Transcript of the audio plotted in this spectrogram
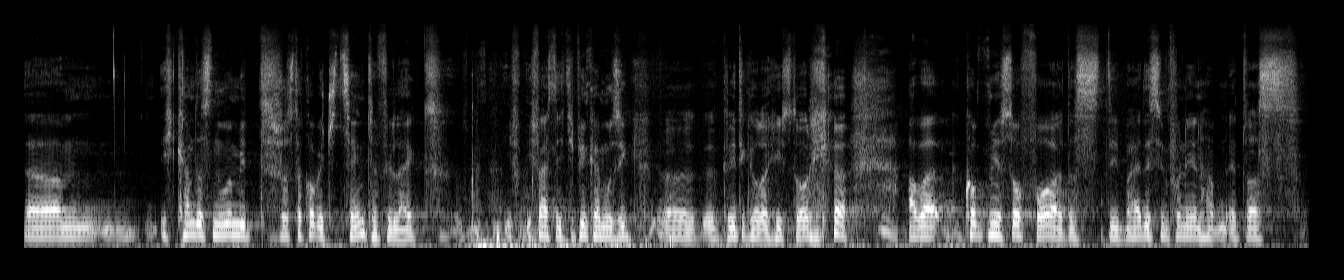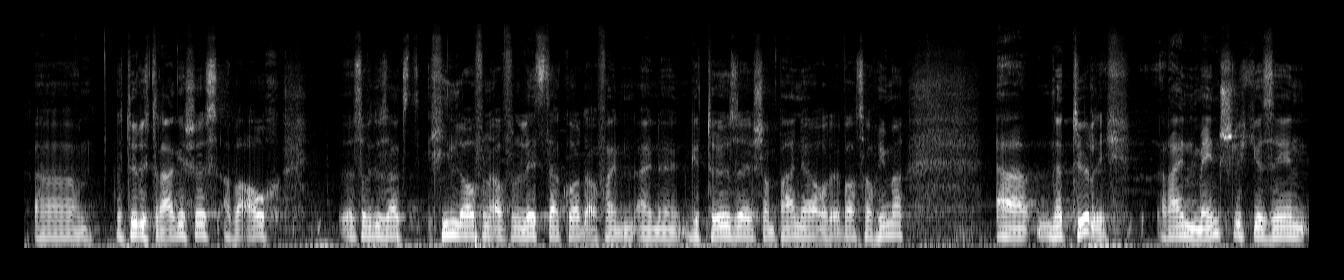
ich kann das nur mit Schostakowitsch Zehnte vielleicht. Ich, ich, weiß nicht, ich bin kein Musikkritiker oder Historiker, aber kommt mir so vor, dass die beiden Symphonien haben etwas äh, natürlich Tragisches, aber auch, äh, so wie du sagst, hinlaufen auf den letzten Akkord, auf ein, eine Getöse, Champagner oder was auch immer. Äh, natürlich, rein menschlich gesehen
